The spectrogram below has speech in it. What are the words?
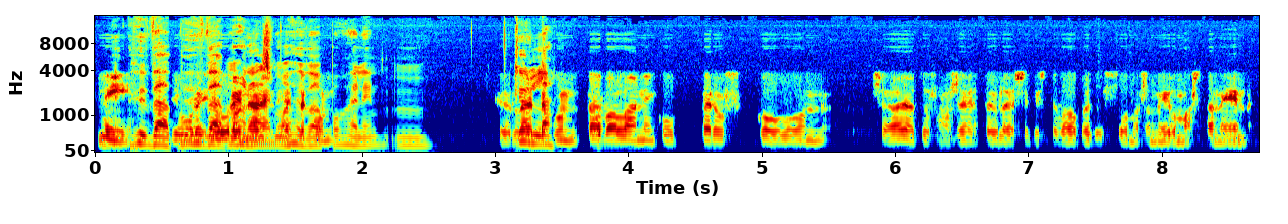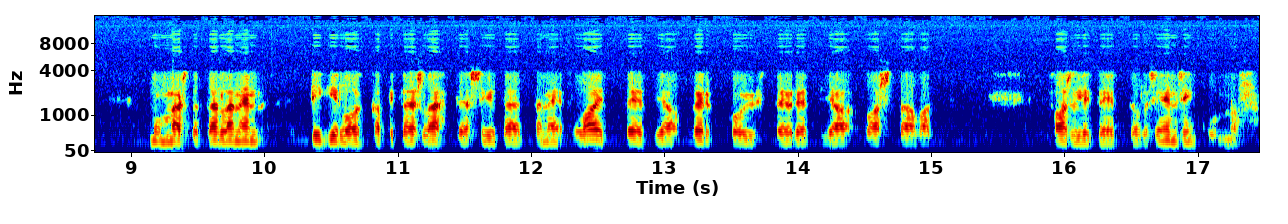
niin, hyvä, juuri, hyvä, juuri mahdollisimman näin, hyvä kun, puhelin. Mm. Kyllä, kyllä. Että kun tavallaan niin kuin peruskoulu on, se ajatus on se, että yleissivistävä opetus Suomessa on ilmasta, niin mun mielestä tällainen digiloikka pitäisi lähteä siitä, että ne laitteet ja verkkoyhteydet ja vastaavat fasiliteetti olisi ensin kunnossa.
